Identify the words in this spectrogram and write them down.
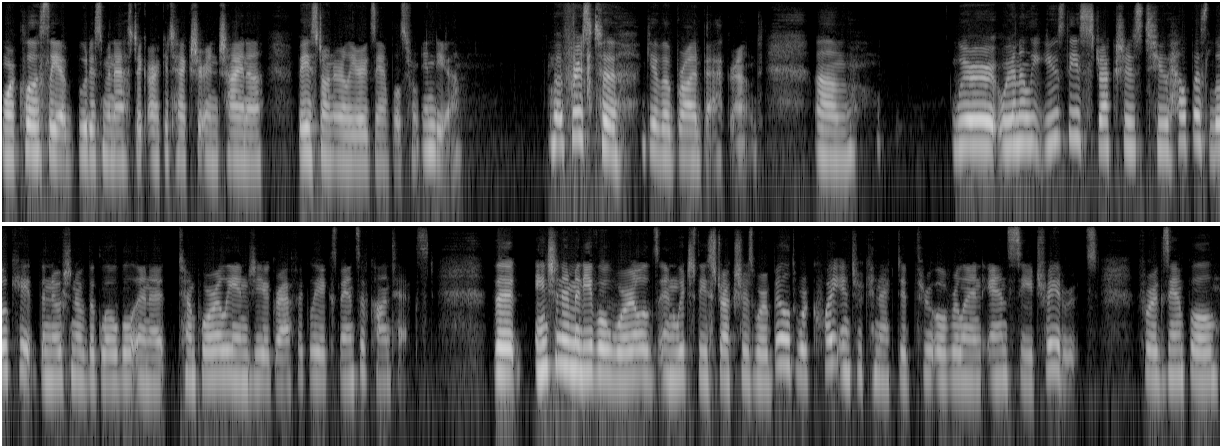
more closely at Buddhist monastic architecture in China based on earlier examples from India. But first to give a broad background. Um, we're, we're going to use these structures to help us locate the notion of the global in a temporally and geographically expansive context. The ancient and medieval worlds in which these structures were built were quite interconnected through overland and sea trade routes. For example,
